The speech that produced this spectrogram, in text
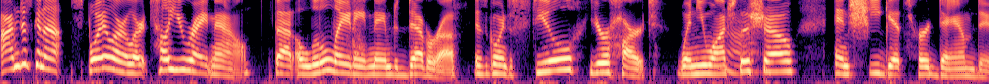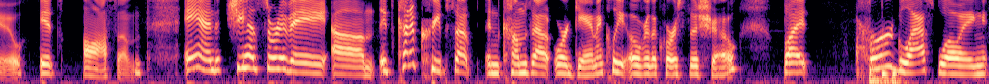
I'm just gonna spoiler alert tell you right now that a little lady named Deborah is going to steal your heart when you watch this show, and she gets her damn due. It's awesome, and she has sort of a um, it kind of creeps up and comes out organically over the course of the show, but her glass blowing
